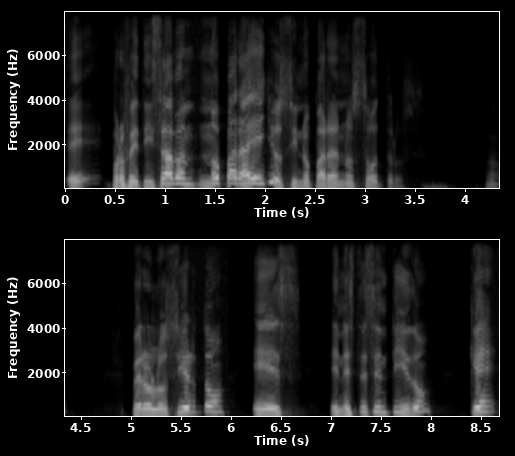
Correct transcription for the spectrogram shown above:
eh, profetizaban no para ellos, sino para nosotros. Pero lo cierto es, en este sentido, que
